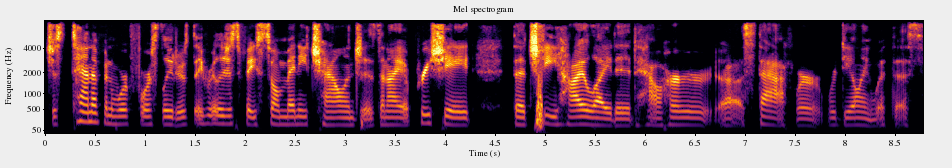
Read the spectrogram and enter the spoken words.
just TANF and workforce leaders, they really just face so many challenges, and I appreciate that she highlighted how her uh, staff were were dealing with this.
